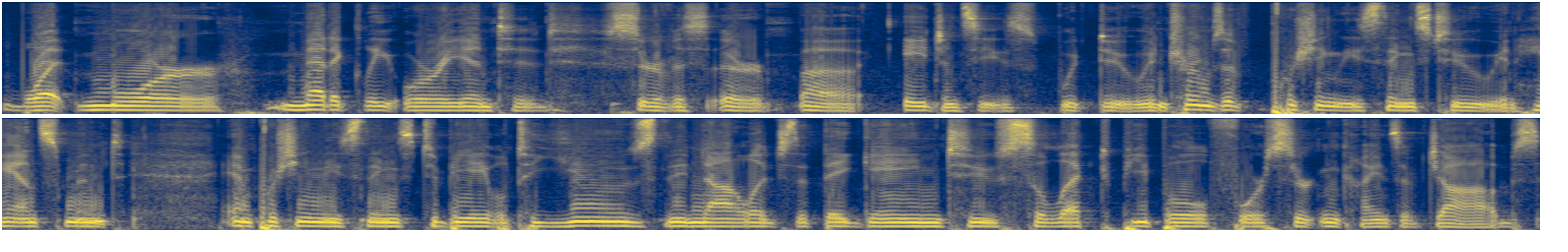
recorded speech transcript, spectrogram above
what more medically oriented service or uh, agencies would do in terms of pushing these things to enhancement and pushing these things to be able to use the knowledge that they gain to select people for certain kinds of jobs.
